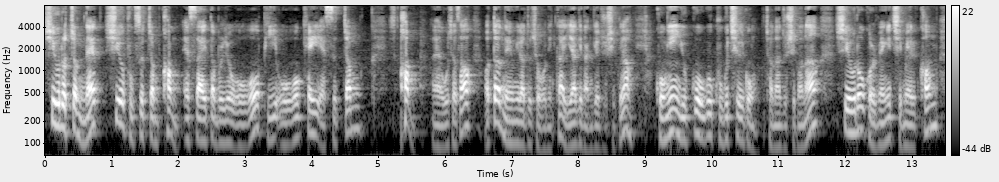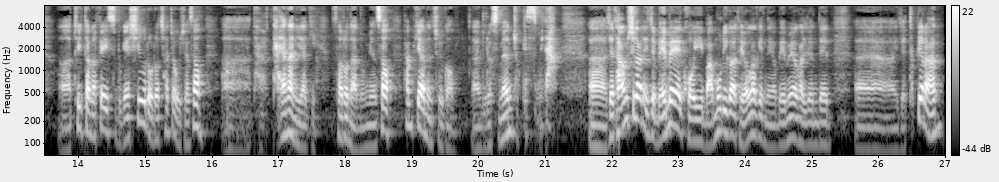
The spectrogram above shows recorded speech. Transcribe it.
siwo.net, siwobooks.com, s i w o o b o o k s 컴 예, 오셔서 어떤 내용이라도 좋으니까 이야기 남겨주시고요. 026959-9970 전화 주시거나 시우로 골뱅이 gmail.com 어, 트위터나 페이스북에 시우로로 찾아오셔서 아, 다, 양한 이야기 서로 나누면서 함께하는 즐거움 아, 누렸으면 좋겠습니다. 아, 이제 다음 시간에 이제 매매 거의 마무리가 되어 가겠네요. 매매와 관련된 어, 이제 특별한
